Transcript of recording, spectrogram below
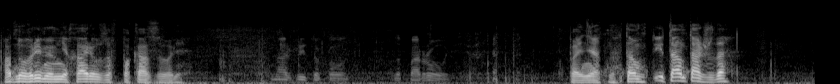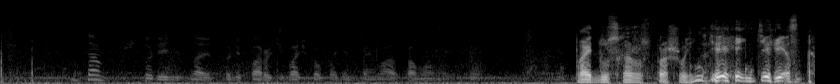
Одно время мне хариузов показывали. Ножи только он запорол и все. Понятно. Там и там так же, да? Ну там, что ли, я не знаю, то ли пару чебачков один поймал, по-моему. Пойду схожу, спрошу. Инте- Интересно.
